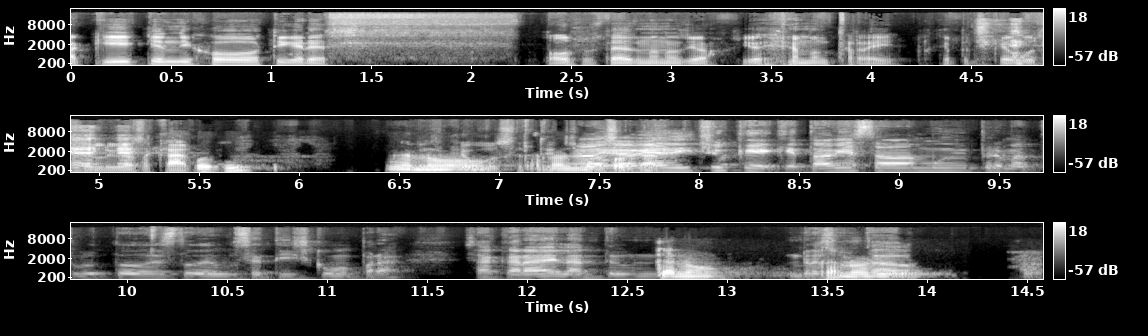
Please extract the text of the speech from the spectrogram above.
Aquí, ¿quién dijo Tigres? Todos ustedes, menos yo. Yo dije Monterrey, porque pensé que Buse lo iba a sacar. Pues sí. Bucetich iba a Yo había dicho que, que todavía estaba muy prematuro todo esto de Bucetich como para sacar adelante un, ganó, un ganó, resultado. el,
